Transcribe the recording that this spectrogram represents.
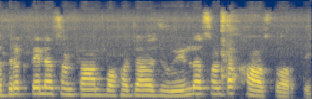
ਅਦਰਕ ਤੇ ਲਸਣ ਤਾਂ ਬਹੁਤ ਜ਼ਿਆਦਾ ਜ਼ਰੂਰੀ ਹੈ। ਲਸਣ ਤਾਂ ਖਾਸ ਤੌਰ ਤੇ।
